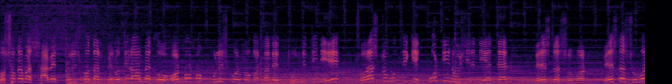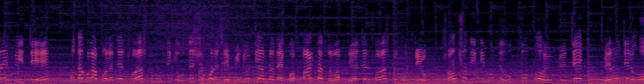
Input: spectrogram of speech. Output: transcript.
দর্শক, এবার সাবেক পুলিশ প্রধান বেনজির আহমেদ ও অন্যান্য পুলিশ কর্মকর্তাদের দুর্নীতি নিয়ে স্বরাষ্ট্রমন্ত্রীকে কঠিন হুঁশিয়ারি দিয়েছেন ব্যারিস্টার সুমন। ব্যারিস্টার সুমনের পি যে কথাগুলো বলেছেন, স্বরাষ্ট্রমন্ত্রীকে উদ্দেশ্য করে সেই ভিডিওটি আমরা দেখব। পাল্টা জবাব দিয়েছেন স্বরাষ্ট্রমন্ত্রীও সংসদ ইতিমধ্যে উত্তপ্ত হয়ে উঠেছে বেনজির ও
